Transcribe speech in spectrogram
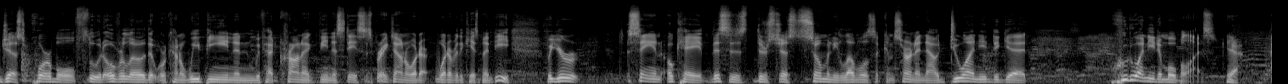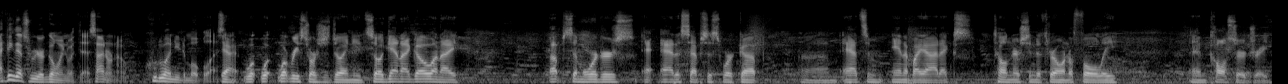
just horrible fluid overload that we're kind of weeping and we've had chronic venous stasis breakdown or whatever, whatever the case might be. But you're saying, okay, this is there's just so many levels of concern, and now do I need to get who do I need to mobilize? Yeah. I think that's where you're going with this. I don't know. Who do I need to mobilize? Yeah. What, what, what resources do I need? So again, I go and I up some orders, add a sepsis workup, um, add some antibiotics, tell nursing to throw in a Foley, and call surgery.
